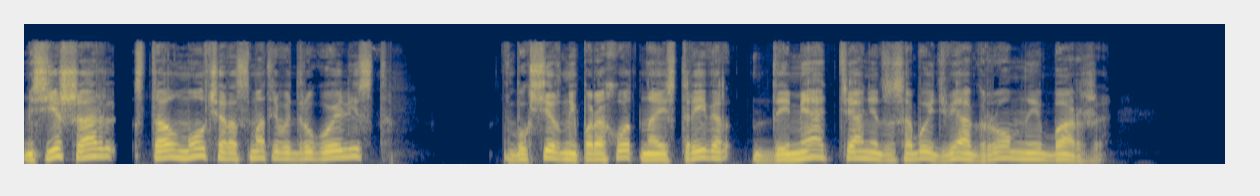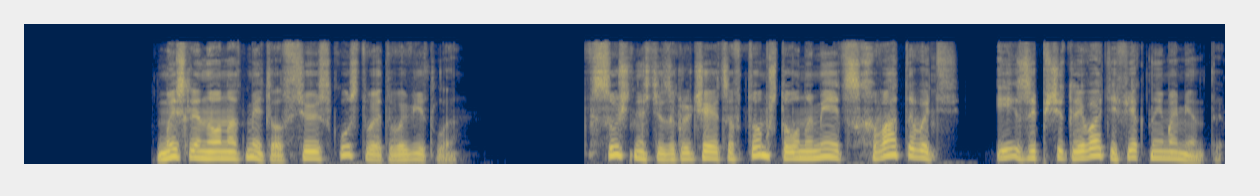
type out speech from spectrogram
Месье Шарль стал молча рассматривать другой лист. Буксирный пароход на Истривер дымя тянет за собой две огромные баржи. Мысленно он отметил, все искусство этого Витла в сущности заключается в том, что он умеет схватывать и запечатлевать эффектные моменты.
